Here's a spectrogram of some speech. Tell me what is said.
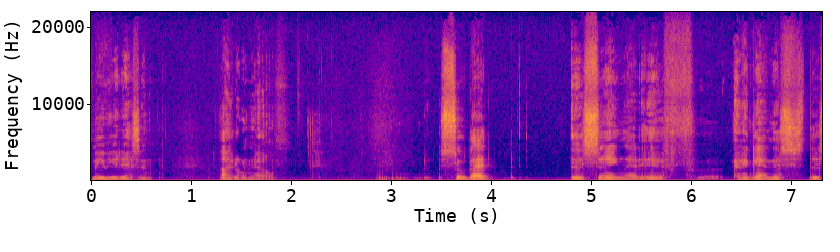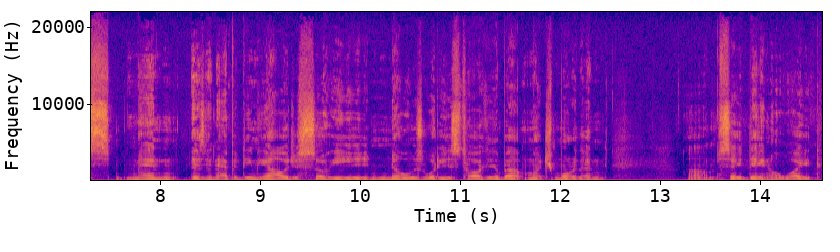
maybe it isn't. I don't know. So that is saying that if, and again, this this man is an epidemiologist, so he knows what he's talking about much more than, um, say, Dana White.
